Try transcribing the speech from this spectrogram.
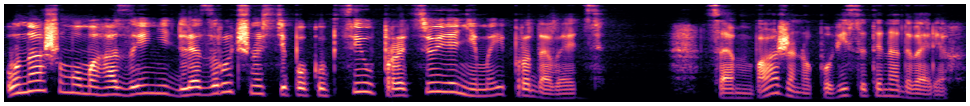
У нашому магазині для зручності покупців працює німий продавець. Це бажано повісити на дверях,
